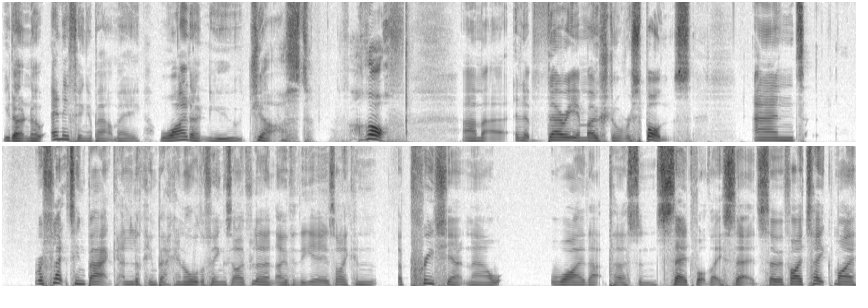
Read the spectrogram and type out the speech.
You don't know anything about me. Why don't you just fuck off? Um, a very emotional response. And reflecting back and looking back and all the things I've learned over the years, I can appreciate now why that person said what they said. So if I take my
